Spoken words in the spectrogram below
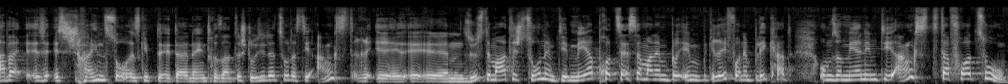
Aber es, es, scheint so, es gibt da eine interessante Studie dazu, dass die Angst äh, äh, ähm, systematisch zunimmt. Je mehr Prozesse man im, im, Begriff und im Blick hat, umso mehr nimmt die Angst davor zu.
